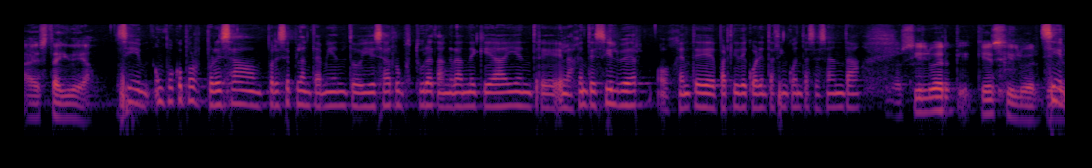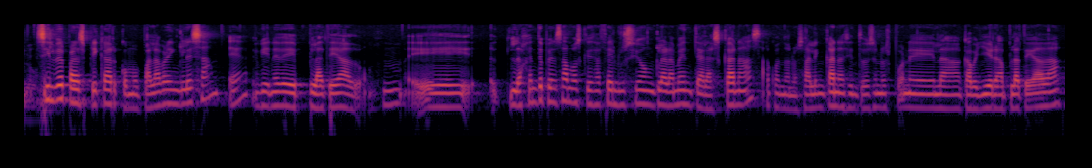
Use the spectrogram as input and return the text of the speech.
a esta idea? Sí, un poco por, por, esa, por ese planteamiento y esa ruptura tan grande que hay entre la gente silver o gente a partir de 40, 50, 60. silver, ¿qué, es silver? Sí, silver para explicar como palabra inglesa ¿eh? viene de plateado. Eh, la gente pensamos que se hace alusión claramente a las canas, a cuando nos salen canas y entonces se nos pone la cabellera plateada.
